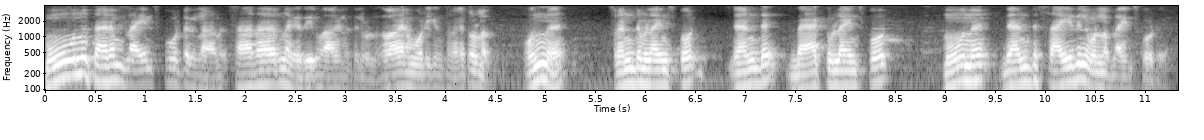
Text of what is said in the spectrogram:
മൂന്ന് തരം ബ്ലൈൻഡ് സ്പോട്ടുകളാണ് സാധാരണഗതിയിൽ വാഹനത്തിലുള്ളത് വാഹനം ഓടിക്കുന്ന സമയത്തുള്ളത്. ഒന്ന് ഫ്രണ്ട് ബ്ലൈൻഡ് സ്പോട്ട് രണ്ട് ബാക്ക് ബ്ലൈൻഡ് സ്പോട്ട് മൂന്ന് രണ്ട് സൈഡിലുമുള്ള ബ്ലൈൻഡ് സ്പോട്ടുകൾ.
